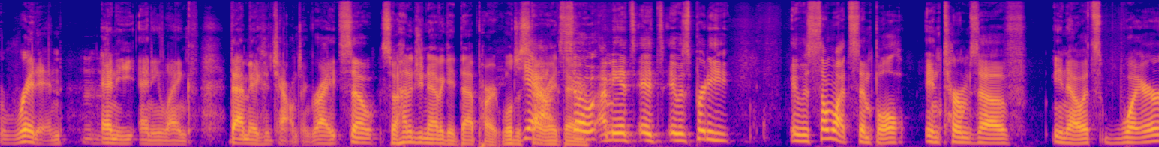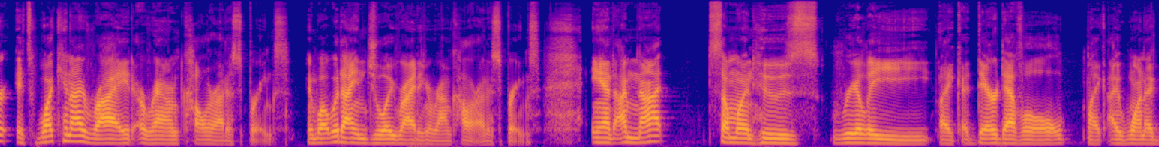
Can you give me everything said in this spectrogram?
ridden Mm-hmm. any any length that makes it challenging right so So how did you navigate that part? We'll just yeah start right there. so i mean it's it's it was pretty it was somewhat simple in terms of you know it's where it's what can i ride around colorado springs and what would i enjoy riding around colorado springs and i'm not someone who's really like a daredevil like i want to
